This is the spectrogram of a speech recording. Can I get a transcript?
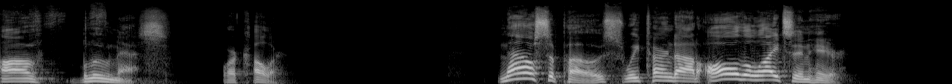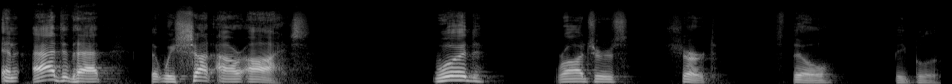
of blueness or color. Now, suppose we turned out all the lights in here and add to that that we shut our eyes. Would Roger's shirt still be blue?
